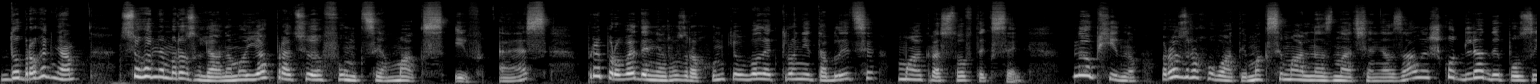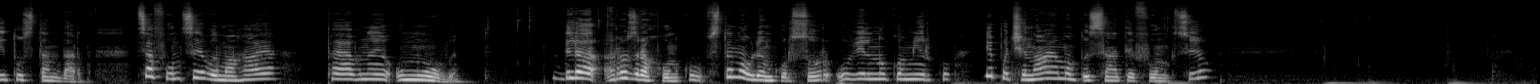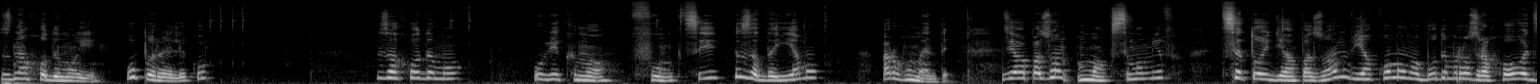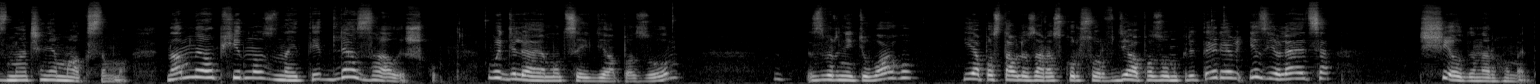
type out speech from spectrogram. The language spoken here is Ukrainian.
Доброго дня! Сьогодні ми розглянемо, як працює функція MaxIfS при проведенні розрахунків в електронній таблиці Microsoft Excel. Необхідно розрахувати максимальне значення залишку для депозиту стандарт. Ця функція вимагає певної умови. Для розрахунку встановлюємо курсор у вільну комірку і починаємо писати функцію. Знаходимо її у переліку, заходимо у вікно функції і задаємо аргументи. Діапазон максимумів це той діапазон, в якому ми будемо розраховувати значення максимуму. Нам необхідно знайти для залишку. Виділяємо цей діапазон. Зверніть увагу, я поставлю зараз курсор в діапазон критеріїв і з'являється ще один аргумент.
